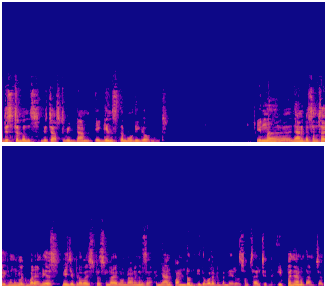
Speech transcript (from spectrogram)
disturbance which has to be done against the Modi government ഇന്ന് ഞാനിപ്പോ സംസാരിക്കുമ്പോൾ നിങ്ങൾക്ക് പറയാം യെസ് ബി ജെ പിയുടെ വൈസ് പ്രസിഡന്റ് ആയതുകൊണ്ടാണ് ഇങ്ങനെ ഞാൻ പണ്ടും ഇതുപോലൊക്കെ തന്നെയായിരുന്നു സംസാരിച്ചിരുന്നത്. ഇപ്പൊ ഞാൻ എന്താണെന്ന് വെച്ചാൽ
